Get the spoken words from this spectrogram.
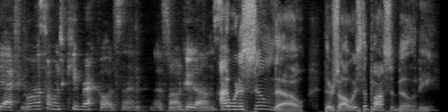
Yeah, if you want someone to keep records, then that's not a good answer. I would assume, though, there's always the possibility,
